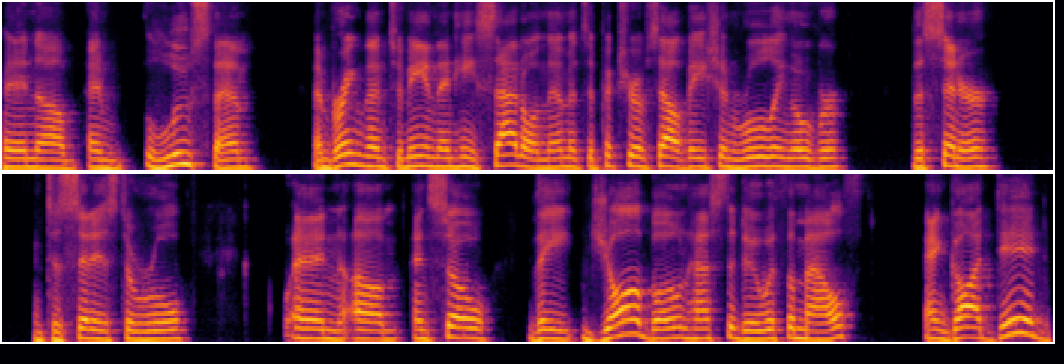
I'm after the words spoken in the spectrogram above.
and and loose them and bring them to me, and then he sat on them. It's a picture of salvation ruling over the sinner. And to sit is to rule. And um, and so the jawbone has to do with the mouth, and God did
